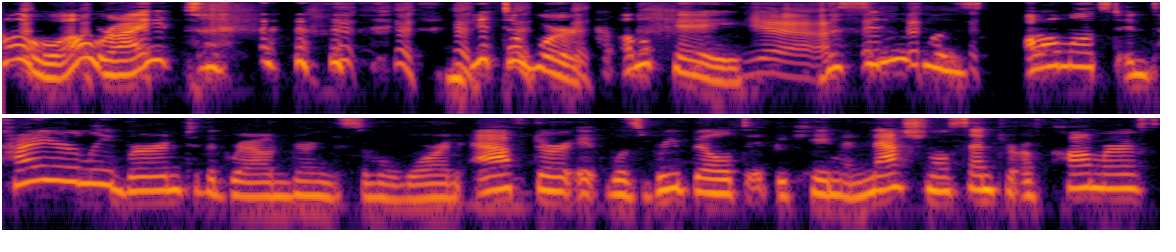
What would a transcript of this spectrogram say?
oh, all right. Get to work. Okay. Yeah. The city was almost entirely burned to the ground during the Civil War, and after it was rebuilt, it became a national center of commerce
